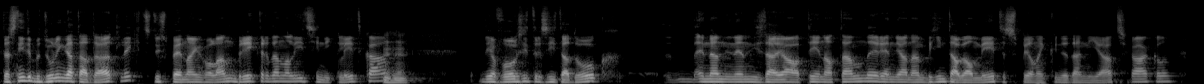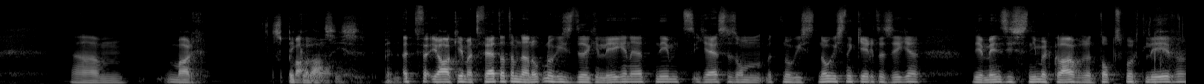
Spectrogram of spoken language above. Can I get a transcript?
Dat is niet de bedoeling dat dat uitlekt. Dus bij Nangolan breekt er dan al iets in die kleedkamer. Mm Die voorzitter ziet dat ook. En dan, is dat ja, het een het ander. En ja, dan begint dat wel mee te spelen. En kun je dat niet uitschakelen. Um, maar... Speculaties. Maar, het, ja, oké, maar het feit dat hem dan ook nog eens de gelegenheid neemt, Gijs, om het nog eens, nog eens een keer te zeggen. Die mens is niet meer klaar voor een topsportleven.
